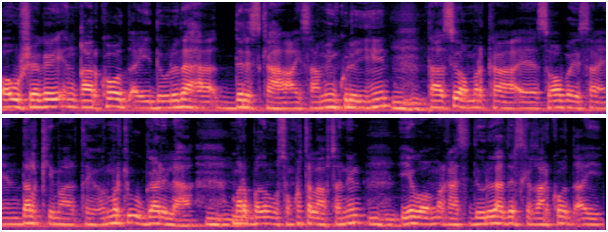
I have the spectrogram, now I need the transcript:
Oo uu sheegay in qaarkood ay dowladaha deriskaha ay saameyn ku leeyihiin. Taasi oo markaa eh, sababaysa in dalkii maaragtay horumarkii uu gaari lahaa. Mar badan uusan ku tallaabsanin. Iyagoo markaasi dowladaha deriska qaarkood ay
